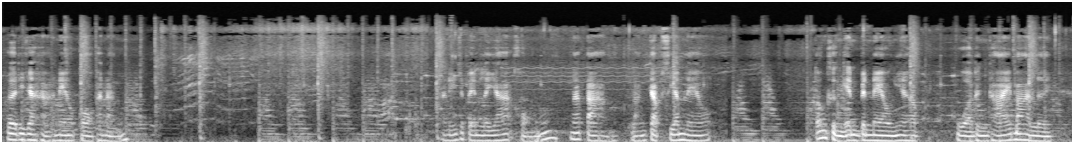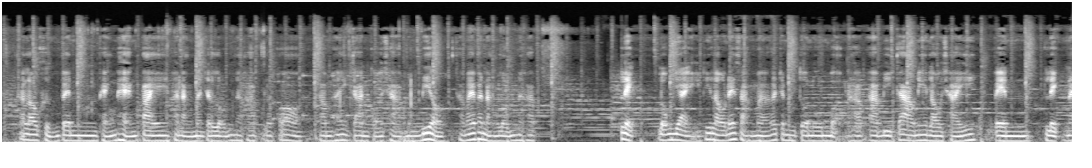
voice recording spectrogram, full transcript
เพื่อที่จะหาแนวก่อผนัง อันนี้จะเป็นระยะของหน้าต่างหลังจับเสียมแล้ว ต้องขึงเอ็นเป็นแนวอย่างนี้ครับ หัวถึงท้ายบ้านเลย ถ้าเราขึงเป็นแผงๆไปผนังมันจะล้มนะครับ แล้วก็ทำให้การก่อฉาบมันเบี้ยวทำให้ผนังล้มนะครับ เหล็กลงใหญ่ที่เราได้สั่งมาก็จะมีตัวนูนบอกนะครับ RB9 นี่เราใช้เป็นเหล็กใน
